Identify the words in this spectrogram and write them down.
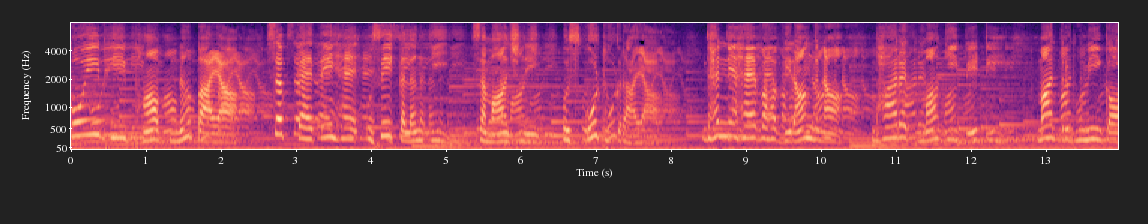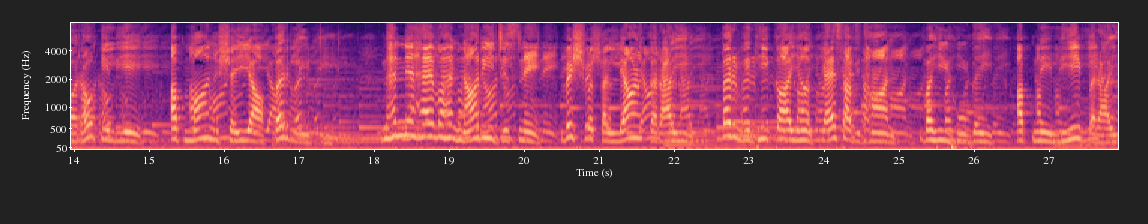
कोई भी भाप न पाया। सब कहते हैं उसे कलंकी। समाज ने उसको ठुकराया। धन्य है वह वीरांगना। भारत माँ की बेटी। मातृभूमि गौरव के लिए अपमान शैया पर लेटी। धन्य है वह नारी जिसने विश्व कल्याण कराई। पर विधि का यह कैसा विधान? वही हो गई अपने लिए पराई।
